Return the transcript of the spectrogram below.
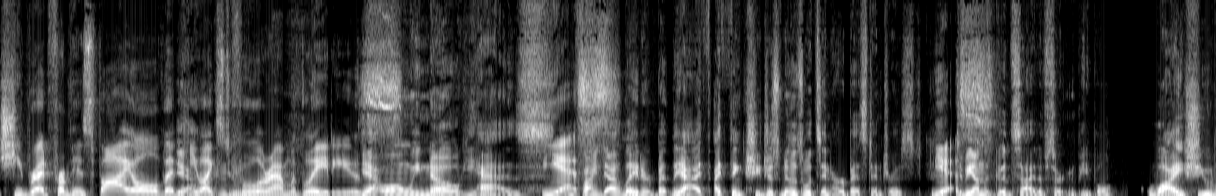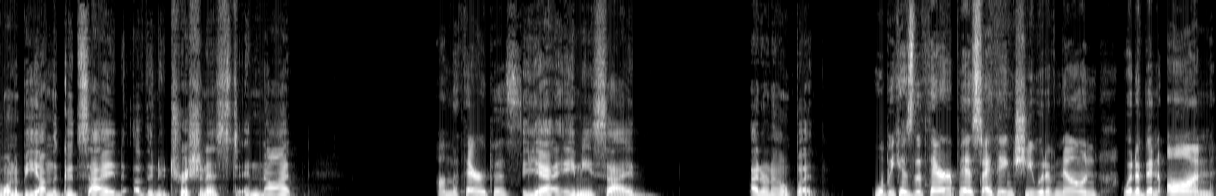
she read from his file that Yeah. he likes to Mhm. fool around with ladies. Yeah, well, and we know he has. Yes. We find out later. But yeah, I, I think she just knows what's in her best interest. Yes. To be on the good side of certain people. Why she would want to be on the good side of the nutritionist and not, on the therapist. yeah, Amy's side, I don't know, but Well, because the therapist, I think she would have known would have been on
